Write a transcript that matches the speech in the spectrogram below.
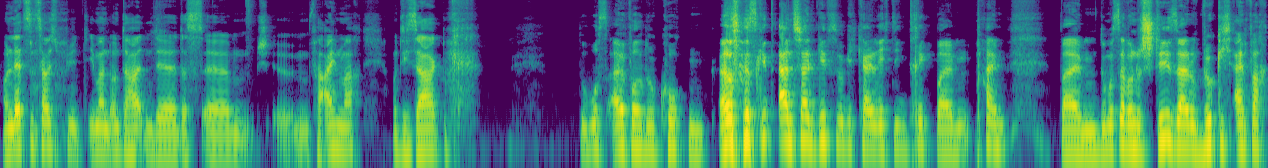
Und letztens habe ich mich mit jemandem unterhalten, der das ähm, ähm, Verein macht. Und die sagen, du musst einfach nur gucken. Also es gibt anscheinend gibt es wirklich keinen richtigen Trick beim, beim, beim, du musst einfach nur still sein und wirklich einfach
